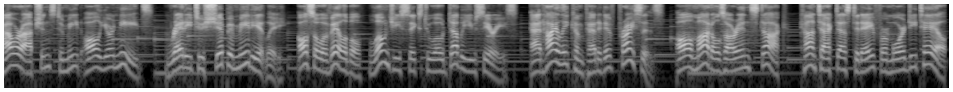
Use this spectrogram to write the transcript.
power options to meet all your needs. Ready to ship immediately. Also available, LONGi 620W series at highly competitive prices. All models are in stock. Contact us today for more detail.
